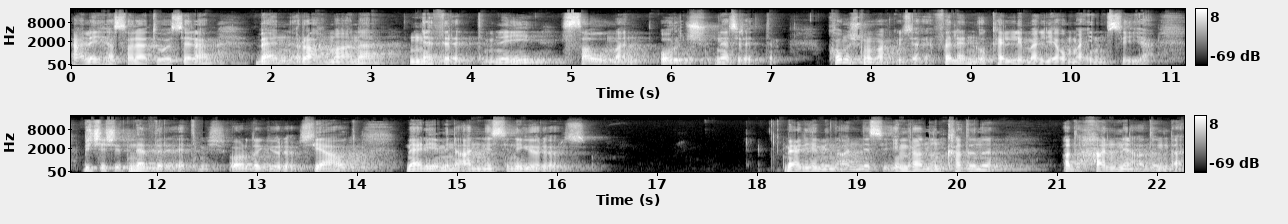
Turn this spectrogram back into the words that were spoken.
aleyhissalatu vesselam ben Rahman'a nezrettim. Neyi? Savman, oruç nezrettim Konuşmamak üzere. Felen ukellimel yevme insiyya. Bir çeşit nezr etmiş. Orada görüyoruz. Yahut Meryem'in annesini görüyoruz. Meryem'in annesi İmran'ın kadını adı Hanne adında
